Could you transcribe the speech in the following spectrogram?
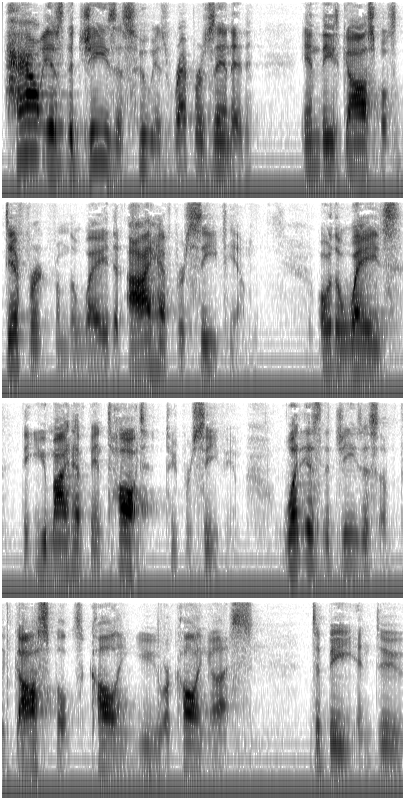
How is the Jesus who is represented in these Gospels different from the way that I have perceived him, or the ways that you might have been taught to perceive him? What is the Jesus of the Gospels calling you or calling us to be and do?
